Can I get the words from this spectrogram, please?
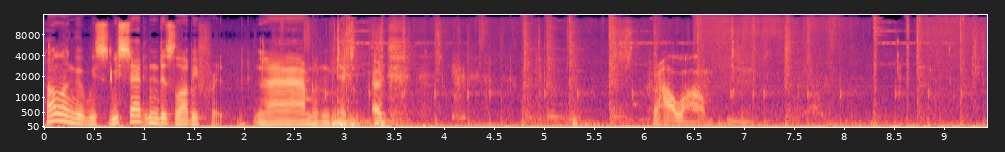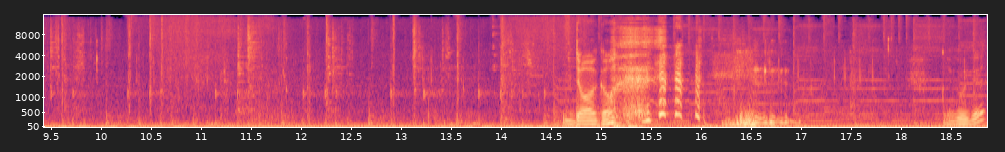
How long did we we sat in this lobby for? Nah, I'm gonna text. Uh, For how long? Doggo. you good?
